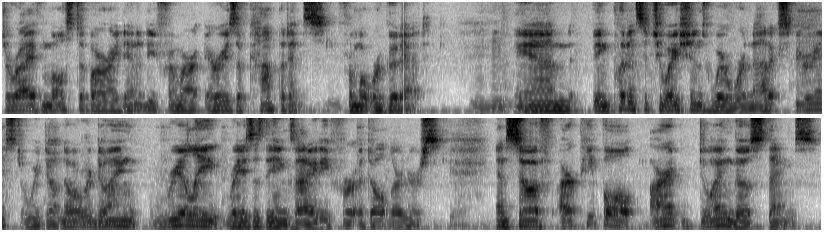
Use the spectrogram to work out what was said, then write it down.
derive most of our identity from our areas of competence, mm-hmm. from what we're good at. Mm-hmm. And being put in situations where we're not experienced or we don't know what we're doing really raises the anxiety for adult learners. Yeah. And so, if our people aren't doing those things,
